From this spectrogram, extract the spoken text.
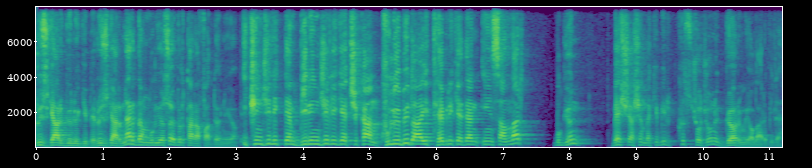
Rüzgar gülü gibi. Rüzgar nereden vuruyorsa öbür tarafa dönüyor. İkinci ligden birinci lige çıkan kulübü dahi tebrik eden insanlar bugün 5 yaşındaki bir kız çocuğunu görmüyorlar bile.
